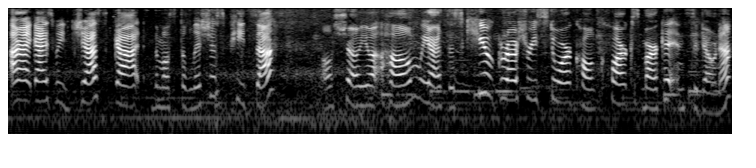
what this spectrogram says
All right, guys, we just got the most delicious pizza. I'll show you at home. We are at this cute grocery store called Clark's Market in Sedona.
